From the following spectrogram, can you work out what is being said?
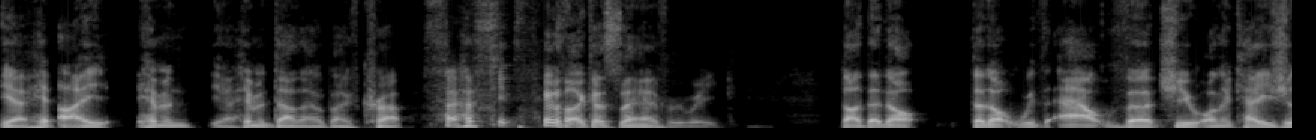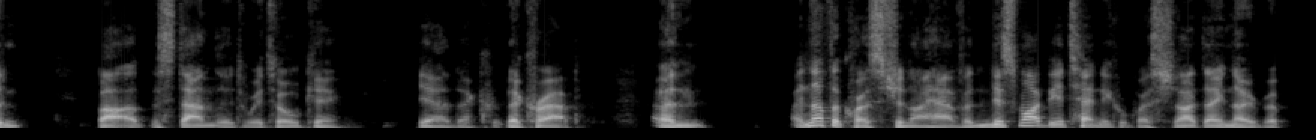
yeah, I, him and, yeah, him and Dalot are both crap. I feel like I say every week. Like they're not, they're not without virtue on occasion, but at the standard we're talking, yeah, they're, they're crap. And another question I have, and this might be a technical question, I don't know, but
